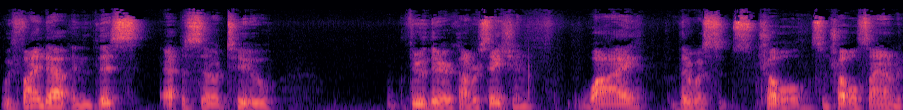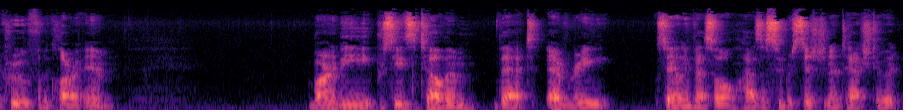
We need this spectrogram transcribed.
We find out in this episode, too, through their conversation, why there was trouble, some trouble signing on a crew for the Clara M. Barnaby proceeds to tell them that every sailing vessel has a superstition attached to it,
